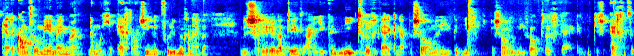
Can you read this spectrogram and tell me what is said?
Ja, er kan veel meer mee, maar dan moet je echt aanzienlijk volume gaan hebben. Dus gerelateerd aan, je kunt niet terugkijken naar personen, je kunt niet op persoonlijk niveau terugkijken. Het is echt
